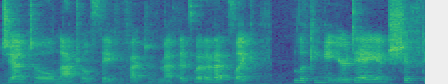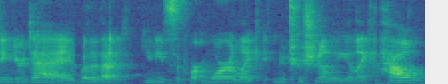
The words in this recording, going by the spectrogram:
gentle, natural, safe, effective methods. Whether that's like looking at your day and shifting your day, whether that you need support more like nutritionally and like how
